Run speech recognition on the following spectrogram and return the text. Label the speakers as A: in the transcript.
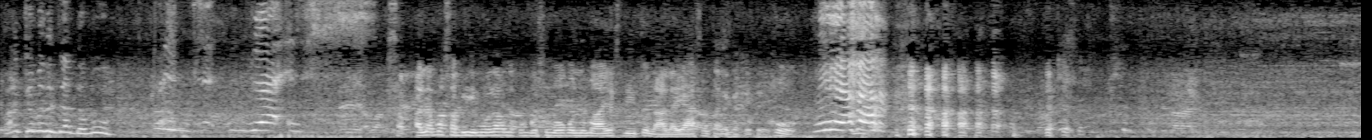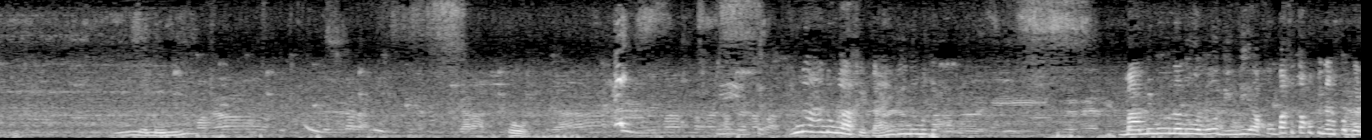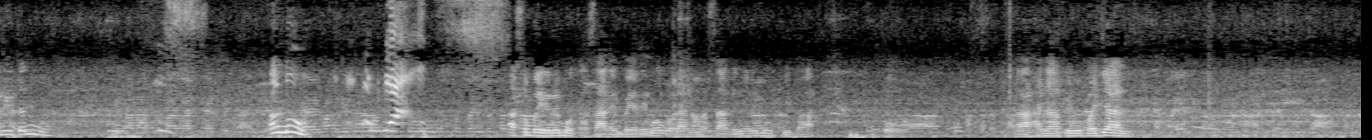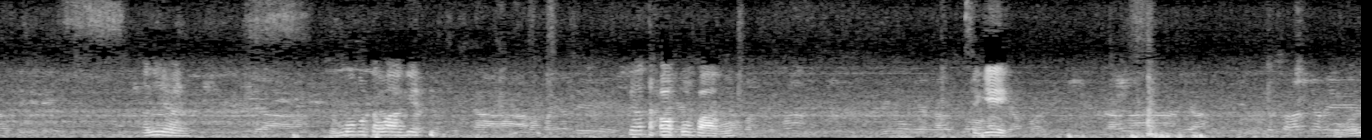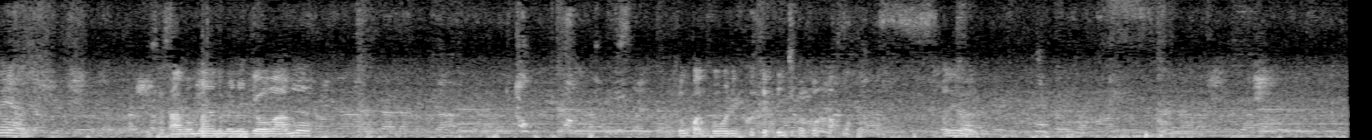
A: Bakit ka ba nagdadabog? Sa, alam mo, sabihin mo lang na kung gusto mo akong lumayas dito, lalayasan talaga kita. Oh. Hmm, namimili. Oh. Inaano nga kita, hindi naman kita. Mami mo nanonood, hindi ako. Bakit ako pinapagalitan mo? Ano? Asa ba yung remote? Ah, sa akin ba yung remote? Wala naman sa akin yung remote, di ba? Oo. Hahanapin mo pa dyan. Ano yan? Huwag mo akong tawagin. Kaya tawag mo pa ako. Sige. Kung ano yan? Isasama mo na naman yung jowa mo. So, pagbuhuli ko jowa mo. Ano yun?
